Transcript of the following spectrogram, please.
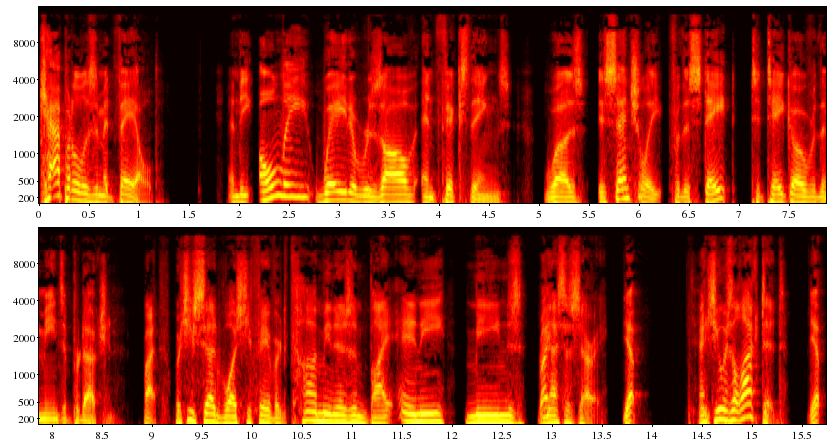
capitalism had failed. And the only way to resolve and fix things was essentially for the state to take over the means of production. Right. What she said was she favored communism by any means right. necessary. Yep. And she was elected. Yep.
